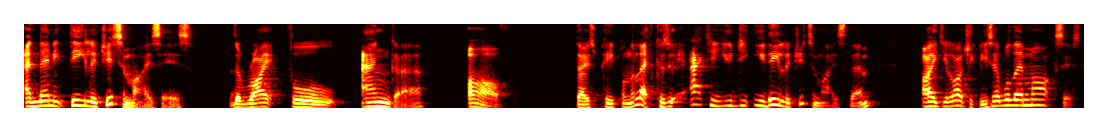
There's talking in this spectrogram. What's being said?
And then it delegitimizes the rightful anger of those people on the left because actually you you delegitimize them ideologically. You say, well, they're Marxist.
